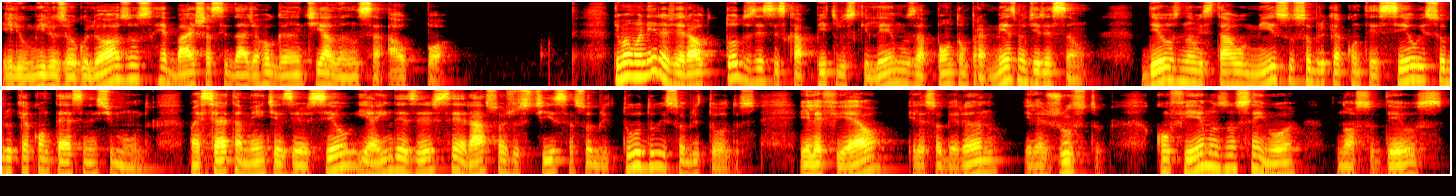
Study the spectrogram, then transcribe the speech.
Ele humilha os orgulhosos, rebaixa a cidade arrogante e a lança ao pó. De uma maneira geral, todos esses capítulos que lemos apontam para a mesma direção. Deus não está omisso sobre o que aconteceu e sobre o que acontece neste mundo, mas certamente exerceu e ainda exercerá sua justiça sobre tudo e sobre todos. Ele é fiel, ele é soberano, ele é justo. Confiemos no Senhor, nosso Deus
